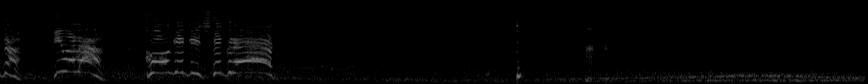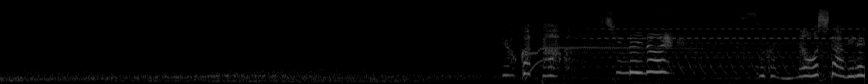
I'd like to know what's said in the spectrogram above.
ータ今だ！攻撃してくれよかった死んでいないすぐに治してあげるよ。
